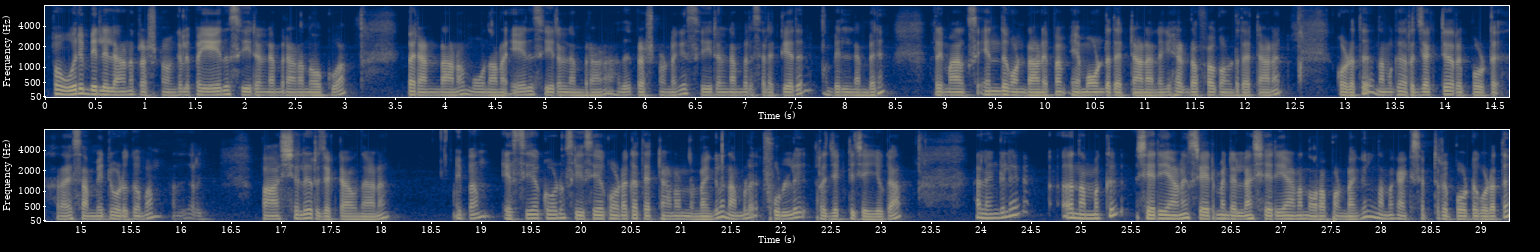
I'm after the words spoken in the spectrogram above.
ഇപ്പോൾ ഒരു ബില്ലിലാണ് പ്രശ്നമെങ്കിൽ ഇപ്പോൾ ഏത് സീരിയൽ നമ്പറാണോ നോക്കുക. ഇപ്പോൾ രണ്ടാണോ മൂന്നാണോ ഏത് സീരിയൽ നമ്പറാണ് അത് പ്രശ്നമുണ്ടെങ്കിൽ സീരിയൽ നമ്പർ സെലക്ട് ചെയ്ത് ബിൽ നമ്പർ റിമാർക്സ് എന്തുകൊണ്ടാണ് ഇപ്പം എമൗണ്ട് തെറ്റാണ് അല്ലെങ്കിൽ ഹെഡ് ഓഫ് അക്കൗണ്ട് തെറ്റാണ് കൊടുത്ത് നമുക്ക് റിജക്റ്റ് റിപ്പോർട്ട് അതായത് സബ്മിറ്റ് കൊടുക്കുമ്പം അത് പാർഷ്യലി റിജക്റ്റ് ആവുന്നതാണ്. ഇപ്പം എസ് സി ഒ കോഡും സി സി ഒ കോഡൊക്കെ തെറ്റാണെന്നുണ്ടെങ്കിൽ നമ്മൾ ഫുള്ള് റിജക്റ്റ് ചെയ്യുക. അല്ലെങ്കിൽ നമുക്ക് ശരിയാണ് സ്റ്റേറ്റ്മെന്റ് എല്ലാം ശരിയാണെന്ന് ഉറപ്പുണ്ടെങ്കിൽ നമുക്ക് അക്സെപ്റ്റ് റിപ്പോർട്ട് കൊടുത്ത്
